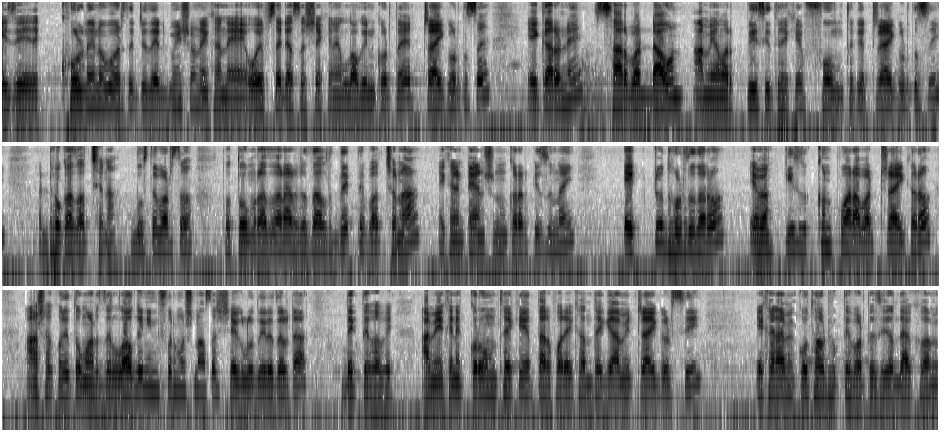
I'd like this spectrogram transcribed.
এই যে খুলনা ইউনিভার্সিটির অ্যাডমিশন এখানে ওয়েবসাইট আছে, সেখানে লগ করতে ট্রাই করতেছে। এ কারণে সার্ভার ডাউন, আমি আমার পিসি থেকে ফোন থেকে ট্রাই করতেছি, ঢোকা যাচ্ছে না। বুঝতে পারছ? তো তোমরা যারা রেজাল্ট দেখতে পাচ্ছ না, এখানে টেনশন করার কিছু নাই। একটু ধৈর্য ধরো এবং কিছুক্ষণ পর আবার ট্রাই করো। আশা করি তোমার যে লগ ইন ইনফরমেশন আছে, সেগুলো দিয়ে রেজাল্টটা দেখতে পাবে। আমি এখানে ক্রোম থেকে, তারপর এখান থেকে আমি ট্রাই করছি। এখানে আমি কোথাও ঢুকতে পারতেছি না। দেখো, আমি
